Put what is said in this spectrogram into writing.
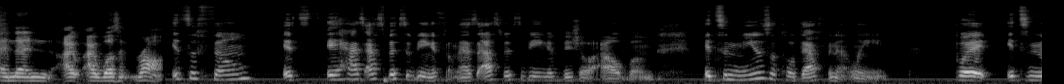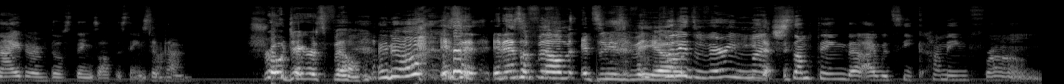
And then I, I wasn't wrong. It's a film. It's it has aspects of being a film. It has aspects of being a visual album. It's a musical, definitely, but it's neither of those things all at the same Same time. time. Schrodinger's film. I know. Is it? It is a film. It's a music video. But it's very Yeah. much something that I would see coming from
